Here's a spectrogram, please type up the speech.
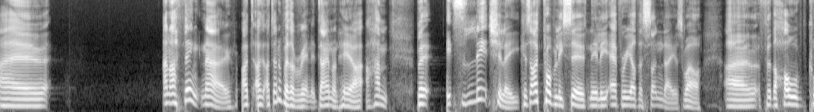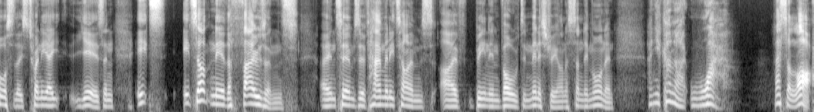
uh, and I think now, I, I, I, don't know whether I've written it down on here, I, I haven't, but it's literally, because I've probably served nearly every other Sunday as well uh, for the whole course of those 28 years. And it's, it's up near the thousands in terms of how many times I've been involved in ministry on a Sunday morning. And you're kind of like, wow, that's a lot.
